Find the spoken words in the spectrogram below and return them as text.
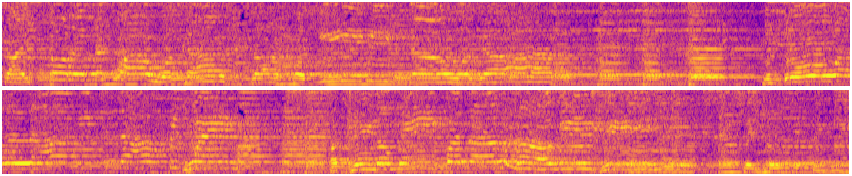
Sa istoryang nagwawakas Sa pag-ibig na wagas. Mundo ang langit na bituin At hinamig pa ng hangigin Sa iyong tingin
